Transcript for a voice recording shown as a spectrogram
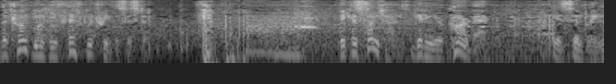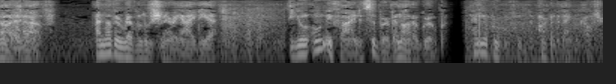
the Trunk Monkey Theft Retrieval System. Because sometimes getting your car back is simply not enough. Another revolutionary idea. You'll only find at Suburban Auto Group. Any approval from the Department of Agriculture.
